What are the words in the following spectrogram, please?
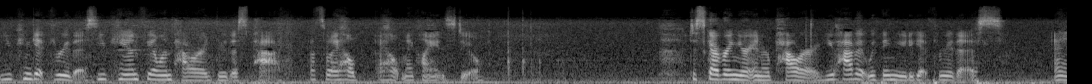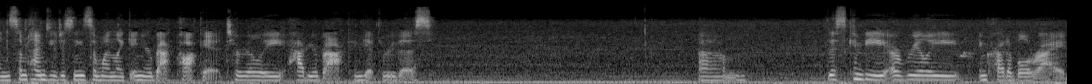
you can get through this. You can feel empowered through this path. That's what I help I help my clients do. Discovering your inner power. You have it within you to get through this. And sometimes you just need someone like in your back pocket to really have your back and get through this. Um, this can be a really incredible ride.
